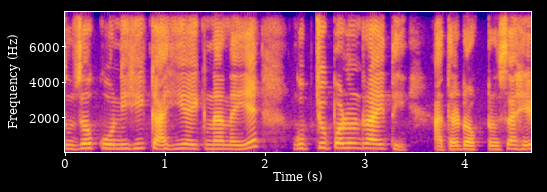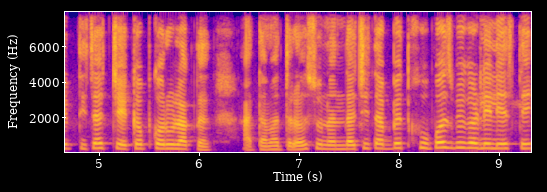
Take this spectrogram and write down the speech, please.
तुझं कोणीही काही ऐकणार नाही आहे गुपचूप पडून राहते आता डॉक्टर साहेब तिचा चेकअप करू लागतात. आता मात्र सुनंदाची तब्येत खूपच बिघडलेली असते.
